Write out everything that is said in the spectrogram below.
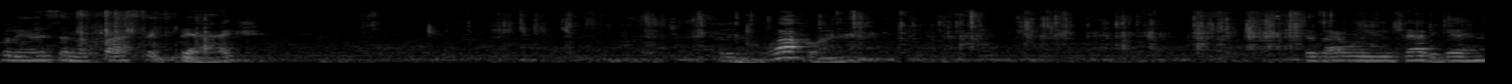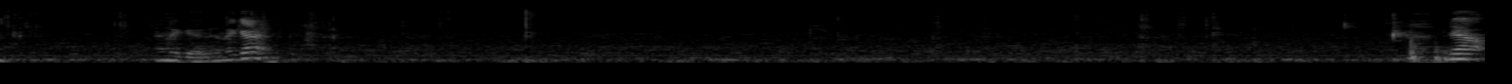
Putting this in the plastic bag. Putting a lock on it. Because I will use that again and again and again. Now,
